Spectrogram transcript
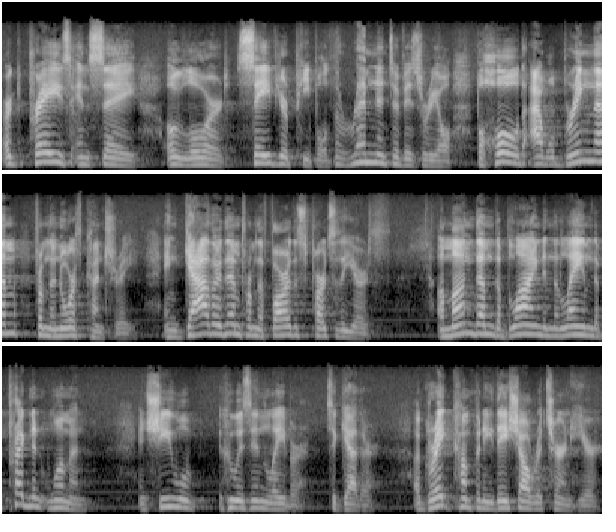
or praise, and say, O Lord, save your people, the remnant of Israel. Behold, I will bring them from the north country and gather them from the farthest parts of the earth. Among them, the blind and the lame, the pregnant woman, and she will, who is in labor together a great company they shall return here.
